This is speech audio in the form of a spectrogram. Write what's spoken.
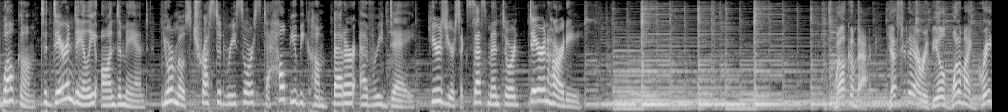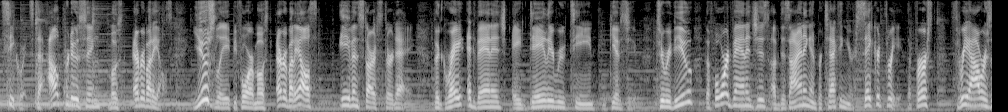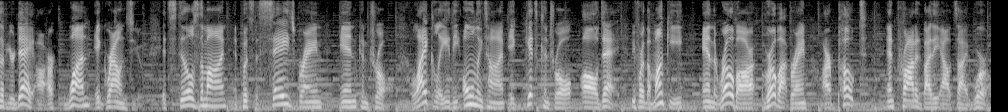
Welcome to Darren Daily On Demand, your most trusted resource to help you become better every day. Here's your success mentor, Darren Hardy. Welcome back. Yesterday, I revealed one of my great secrets to outproducing most everybody else, usually before most everybody else even starts their day. The great advantage a daily routine gives you. To review, the four advantages of designing and protecting your sacred three. The first three hours of your day are one, it grounds you, it stills the mind and puts the sage brain in control. Likely the only time it gets control all day before the monkey and the robot, robot brain are poked and prodded by the outside world.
